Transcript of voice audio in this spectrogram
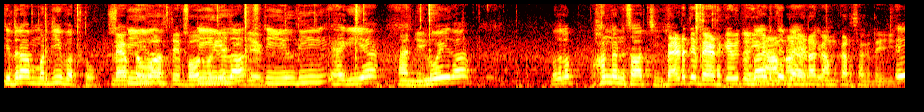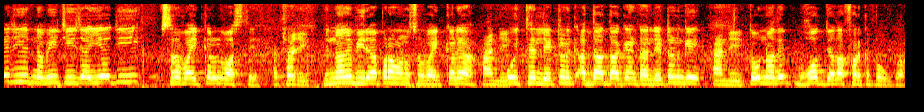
ਜਿੱਦਾਂ ਮਰਜ਼ੀ ਵਰਤੋ। Laptop ਵਾਸਤੇ ਬਹੁਤ ਵਧੀਆ ਚੀਜ਼ ਹੈ। ਸਟੀਲ ਦੀ ਹੈਗੀ ਆ ਹਾਂਜੀ। ਲੋਹੇ ਦਾ। ਮਤਲਬ ਹੰਡ ਅਨਸਾਰ ਚੀਜ਼। ਬੈੱਡ ਤੇ ਬੈਠ ਕੇ ਵੀ ਤੁਸੀਂ ਬੈੱਡ ਆਰਾਮ ਤੇ ਨਾਲ ਬੈਠ ਜਿਹੜਾ ਕੇ। ਕੰਮ ਕਰ ਸਕਦੇ ਜੀ। ਇਹ ਜੀ ਨਵੀਂ ਚੀਜ਼ ਆਈ ਹੈ ਜੀ ਸਰਵਾਈਕਲ ਵਾਸਤੇ। ਅੱਛਾ ਜੀ। ਜਿਨ੍ਹਾਂ ਦੇ ਵੀਰਾ ਭਰਾਵਾਂ ਨੂੰ ਸਰਵਾਈਕਲ ਆ ਹਾਂਜੀ। ਉਹ ਇੱਥੇ ਲੇਟਣ ਅੱਧਾ ਅੱਧਾ ਘੰਟਾ ਲੇਟਣਗੇ ਹਾਂਜੀ। ਤੇ ਉਹਨਾਂ ਦੇ ਬਹੁਤ ਜ਼ਿਆਦਾ ਫ਼ਰਕ ਪਊਗਾ।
